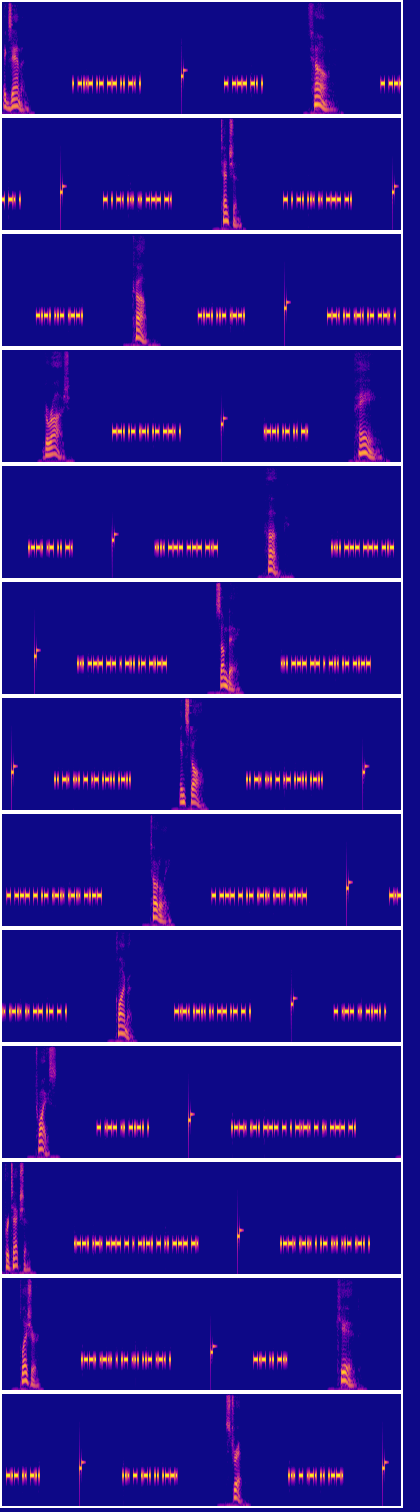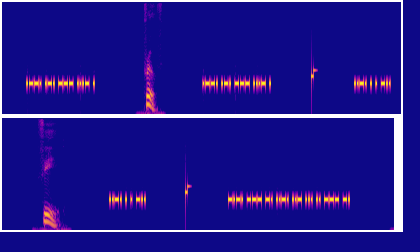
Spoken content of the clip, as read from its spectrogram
Examine. Tone. Tension. Cup. Garage. Pain. Hook. Someday. Install. Totally. Climate. Twice. Protection. Pleasure. Kid. Strip. Proof. Feed.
